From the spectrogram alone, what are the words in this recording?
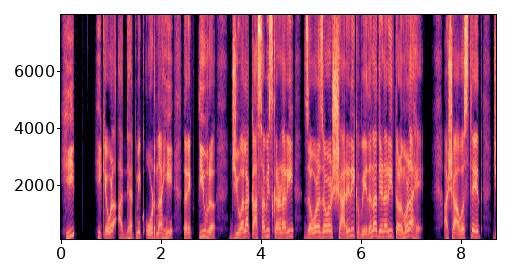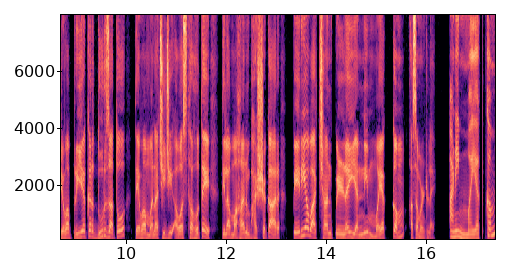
ही ही केवळ आध्यात्मिक ओढ नाही तर एक तीव्र जीवाला कासावीस करणारी जवळजवळ शारीरिक वेदना देणारी तळमळ आहे. अशा अवस्थेत जेव्हा प्रियकर दूर जातो तेव्हा मनाची जी अवस्था होते तिला महान भाष्यकार पेरियावाच्छान पिळ्ळई यांनी मयक्कम असं म्हटलंय. आणि मयक्कम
